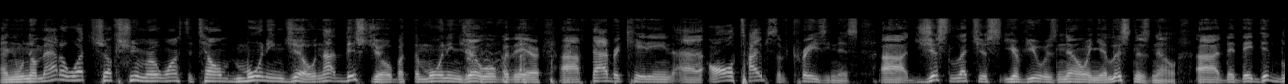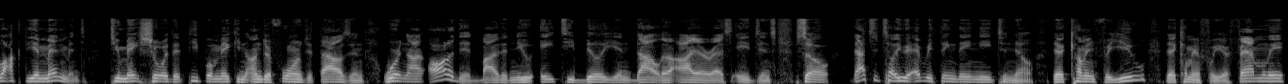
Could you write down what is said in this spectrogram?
And no matter what Chuck Schumer wants to tell Morning Joe, not this Joe, but the Morning Joe over there, uh, fabricating uh, all types of craziness, uh, just let your, your viewers know and your listeners know uh, that they did block the amendment to make sure that people making under 400,000 were not audited by the new $80 billion IRS agents. So that should tell you everything they need to know. They're coming for you. They're coming for your family.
